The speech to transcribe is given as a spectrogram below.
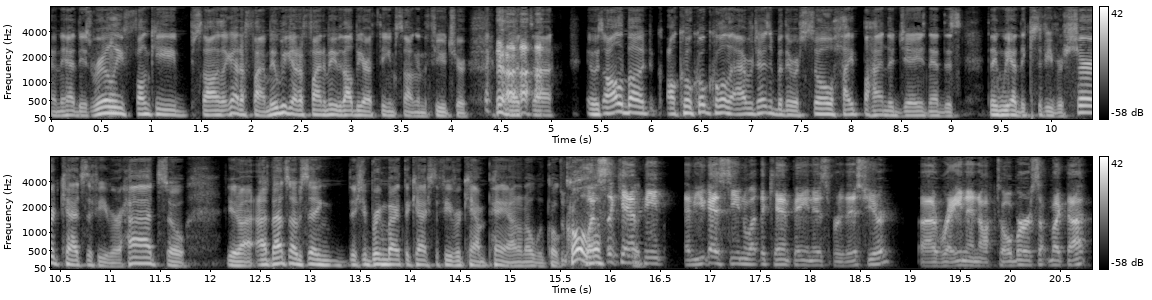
and they had these really funky songs. I gotta find maybe we gotta find maybe that'll be our theme song in the future. But uh, it was all about Coca-Cola advertising, but they were so hyped behind the Jays. And they had this thing. We had the Catch the Fever shirt, Catch the Fever hat. So, you know, I, that's what I'm saying. They should bring back the Catch the Fever campaign. I don't know with Coca-Cola. What's the campaign? But... Have you guys seen what the campaign is for this year? Uh, rain in October or something like that?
